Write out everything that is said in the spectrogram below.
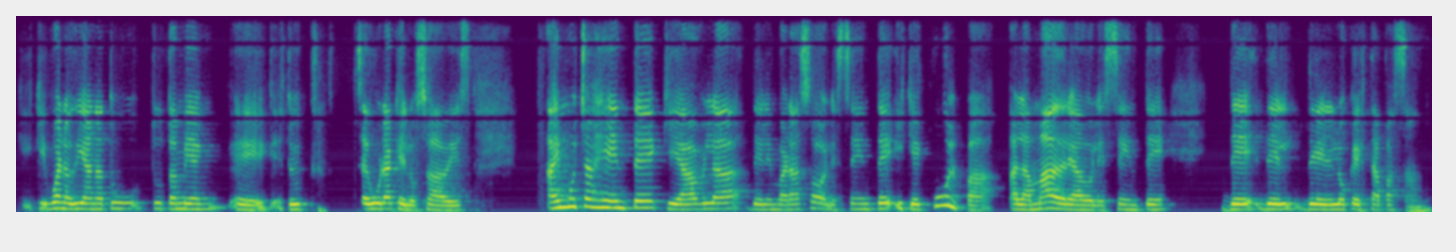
que, bueno, Diana, tú, tú también, eh, estoy segura que lo sabes. Hay mucha gente que habla del embarazo adolescente y que culpa a la madre adolescente de, lo que está pasando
